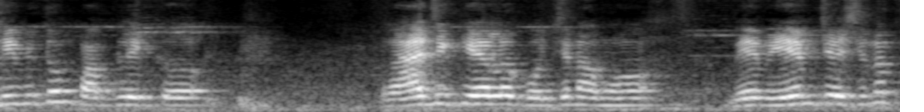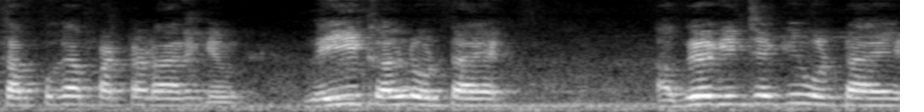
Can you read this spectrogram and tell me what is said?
జీవితం పబ్లిక్ రాజకీయాల్లోకి వచ్చినాము మేము ఏం చేసినా తప్పుగా పట్టడానికి వెయ్యి కళ్ళు ఉంటాయి ఉపయోగించేకి ఉంటాయి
